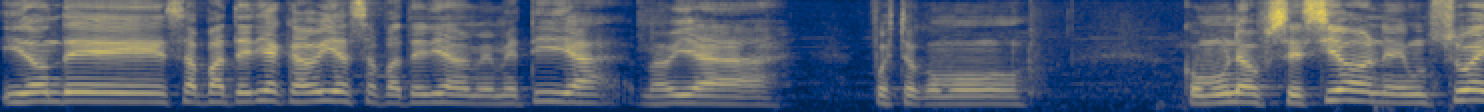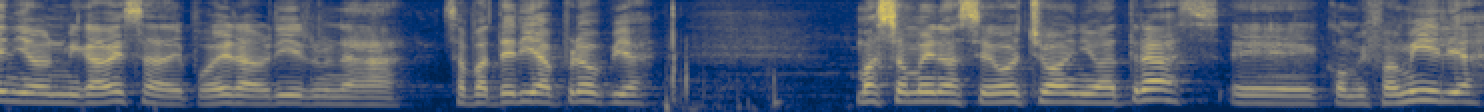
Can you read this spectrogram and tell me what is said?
Y donde zapatería cabía, zapatería me metía, me había puesto como, como una obsesión, un sueño en mi cabeza de poder abrir una zapatería propia. Más o menos hace ocho años atrás, eh, con mi familia,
